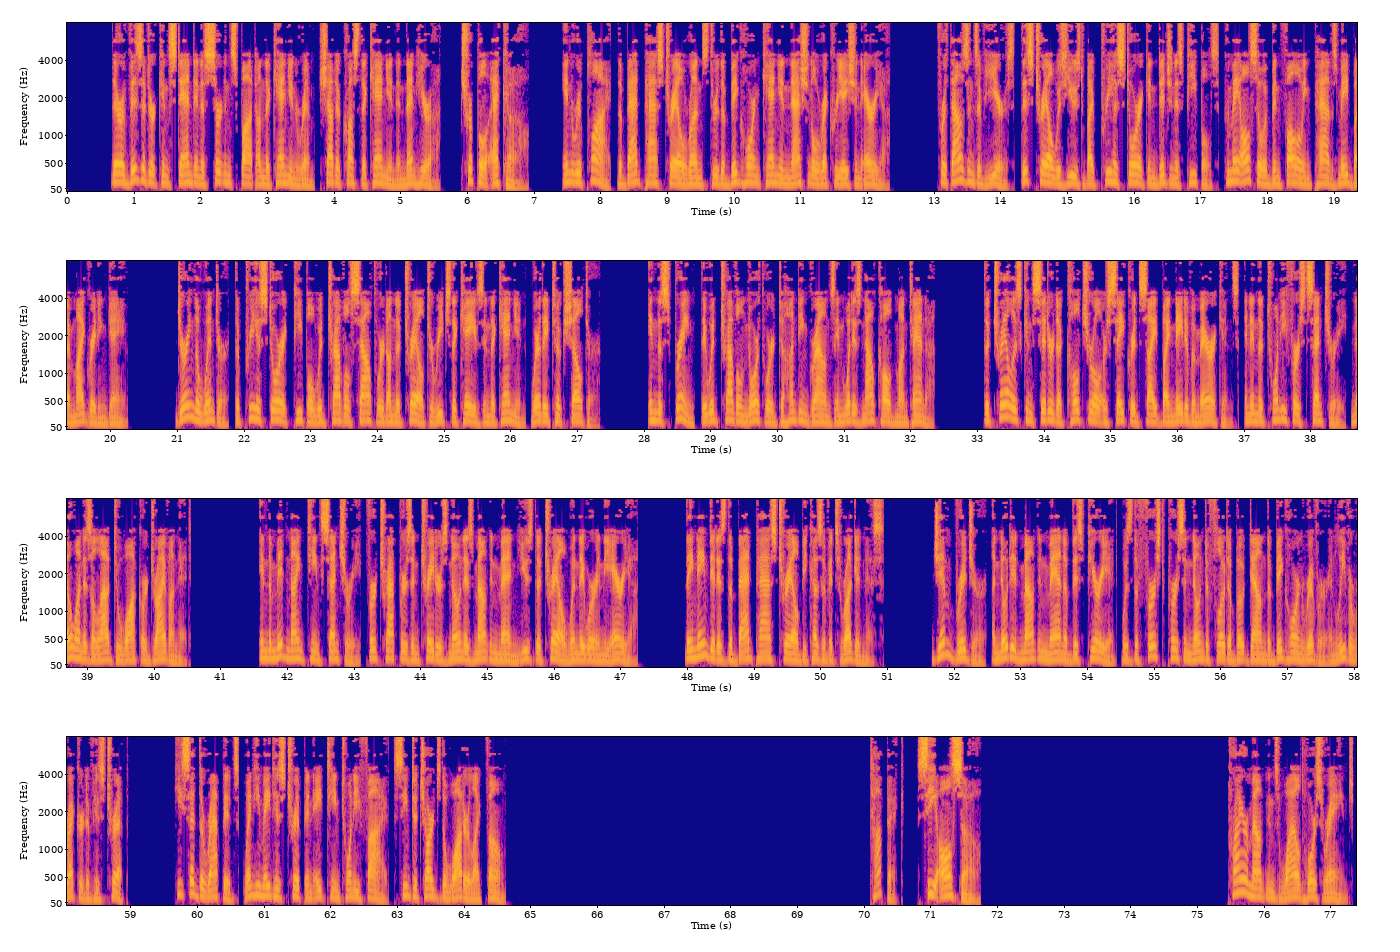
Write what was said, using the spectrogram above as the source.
There a visitor can stand in a certain spot on the canyon rim, shout across the canyon and then hear a triple echo. In reply, the Bad Pass Trail runs through the Bighorn Canyon National Recreation Area. For thousands of years, this trail was used by prehistoric indigenous peoples, who may also have been following paths made by migrating game. During the winter, the prehistoric people would travel southward on the trail to reach the caves in the canyon, where they took shelter. In the spring, they would travel northward to hunting grounds in what is now called Montana. The trail is considered a cultural or sacred site by Native Americans, and in the 21st century, no one is allowed to walk or drive on it. In the mid-19th century, fur trappers and traders known as mountain men used the trail when they were in the area. They named it as the Bad Pass Trail because of its ruggedness. Jim Bridger, a noted mountain man of this period, was the first person known to float a boat down the Bighorn River and leave a record of his trip. He said the rapids, when he made his trip in 1825, seemed to charge the water like foam. See also Pryor Mountains Wild Horse Range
